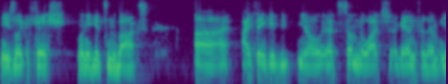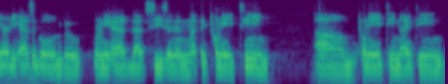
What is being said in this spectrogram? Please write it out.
he's like a fish when he gets in the box. Uh, I, I think it. You know, that's something to watch again for them. He already has a golden boot when he had that season in I think 2018, um, 2018, 19.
